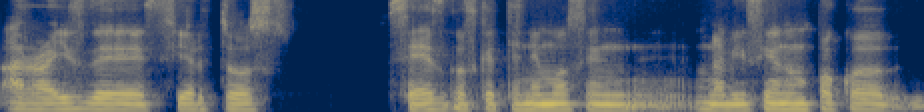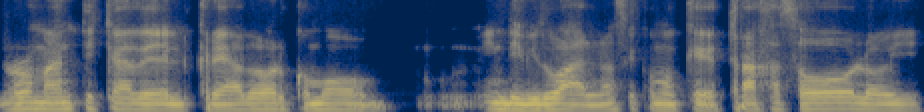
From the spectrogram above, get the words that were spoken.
a raíz de ciertos sesgos que tenemos en una visión un poco romántica del creador como individual, ¿no? Así como que trabaja solo y,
